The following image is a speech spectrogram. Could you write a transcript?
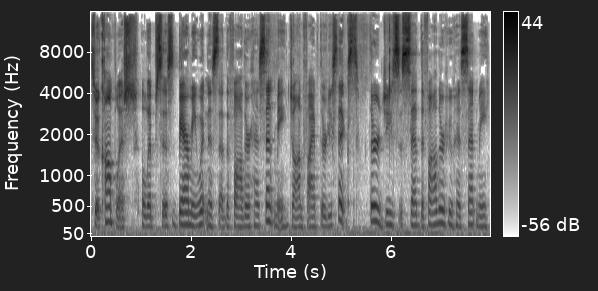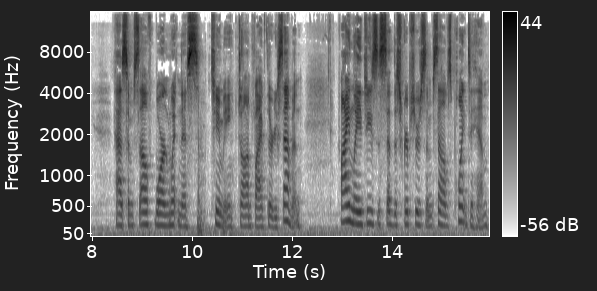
to accomplish, ellipsis, bear me witness that the Father has sent me, John 5:36. Third, Jesus said, "The Father who has sent me has himself borne witness to me," John 5:37. Finally, Jesus said the scriptures themselves point to him,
